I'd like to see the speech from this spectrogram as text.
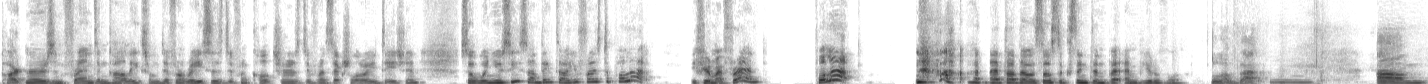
partners and friends and colleagues from different races, different cultures, different sexual orientation. So when you see something, tell your friends to pull up. If you're my friend, pull up. I thought that was so succinct and, and beautiful. Love that. Um,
